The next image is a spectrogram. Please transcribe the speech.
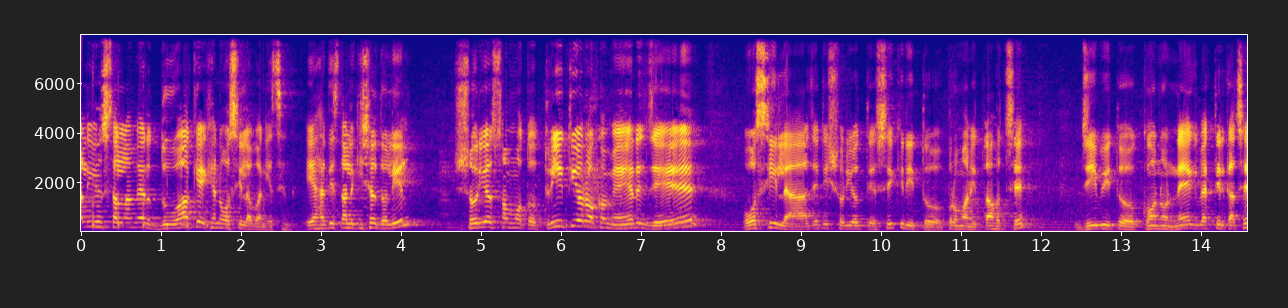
আলী সাল্লামের দোয়াকে এখানে ওসিলা বানিয়েছেন। এ হাদিস তাহলে কিসের দলিল? শরীয় সম্মত তৃতীয় রকমের যে ওসিলা যেটি শরীয়তে স্বীকৃত, প্রমাণিত, তা হচ্ছে জীবিত কোনো নেক ব্যক্তির কাছে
